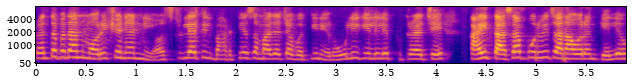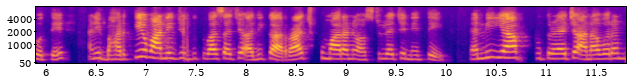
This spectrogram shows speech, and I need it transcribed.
पंतप्रधान मॉरिशन यांनी ऑस्ट्रेलियातील भारतीय समाजाच्या वतीने रोवली गेलेले पुतळ्याचे काही तासापूर्वीच अनावरण केले होते आणि भारतीय वाणिज्य दूतावासाचे अधिकार राजकुमार आणि ऑस्ट्रेलियाचे नेते यांनी या पुतळ्याच्या अनावरण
